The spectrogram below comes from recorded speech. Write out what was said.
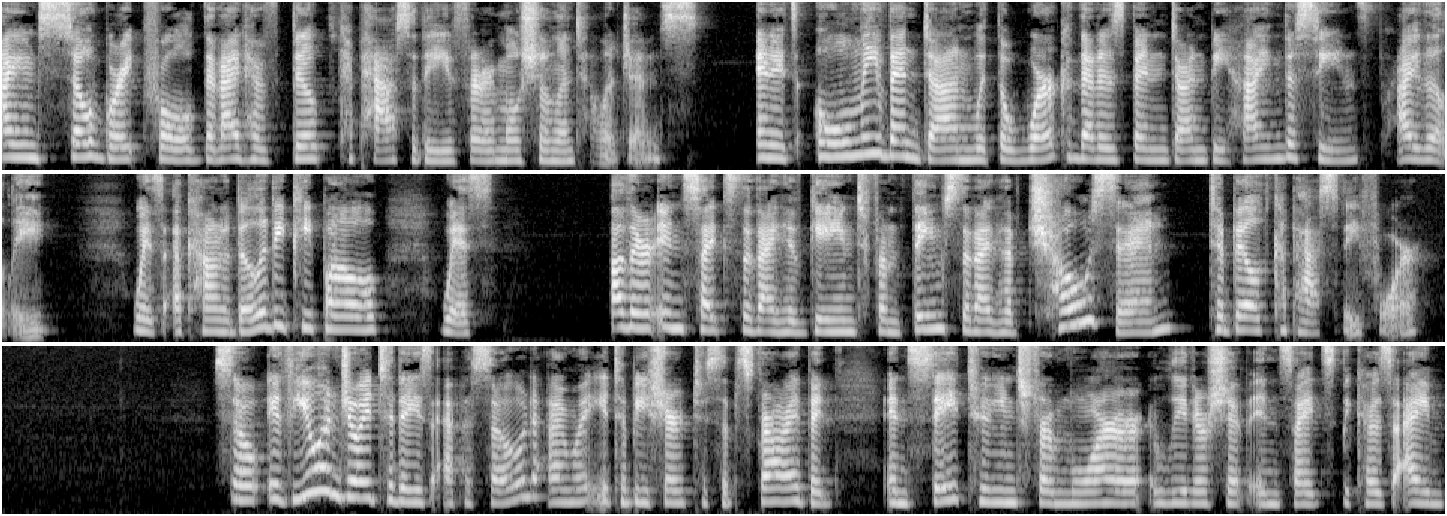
I am so grateful that I have built capacity for emotional intelligence. And it's only been done with the work that has been done behind the scenes privately with accountability people, with other insights that I have gained from things that I have chosen to build capacity for. So if you enjoyed today's episode, I want you to be sure to subscribe and, and stay tuned for more leadership insights because I'm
